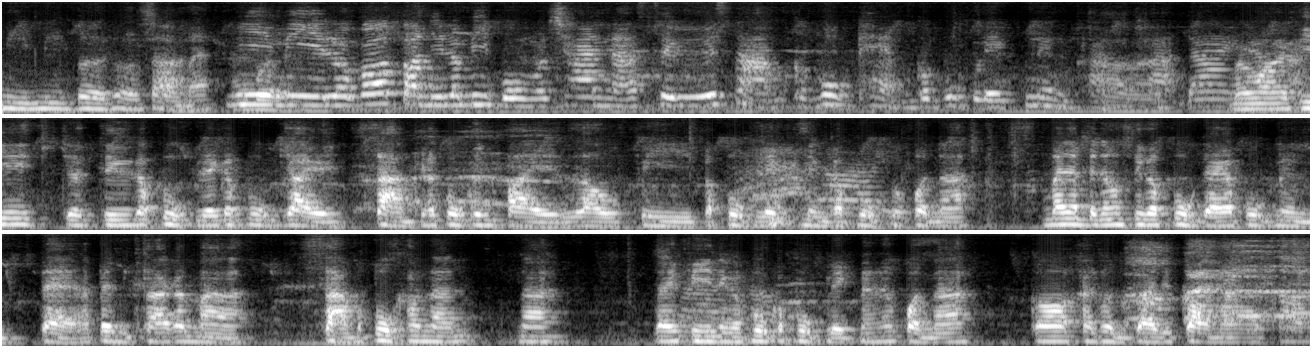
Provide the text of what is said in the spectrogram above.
มีมีเบอร์โทรศัพท์ไหมมีมีแล้วก็ตอนนี้เรามีโปรโมชั่นนะ ซื้อ 3 กระปุกแถมกระปุกเล็กหนึ่งค่ะค่ะได้ไม่ว่านะคะพี่จะซื้อกระปุกเล็กกระปุกใหญ่สามกระปุกขึ้นไป เราฟรีกระปุกเล็กหนึ่งกระปุกทุกคนนะไม่จำเป็นต้องซื้อกระปุกใดกระปุกหนึ่งแต่ถ้าเป็นคล้ายกันมาสามกระปุกเท่านั้นนะได้ฟรีหนึ่งกระปุกกระปุกเล็กนะทุกคนนะ ก็ใครสนใจติดต่อมาทาง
